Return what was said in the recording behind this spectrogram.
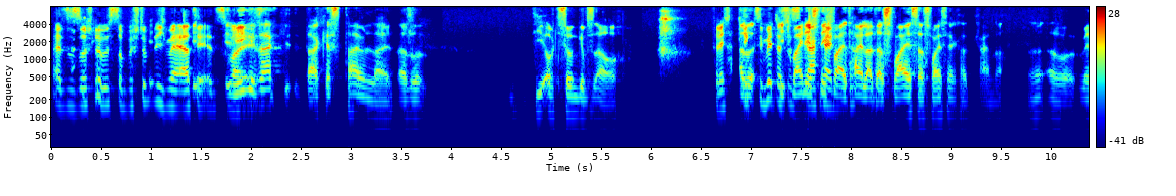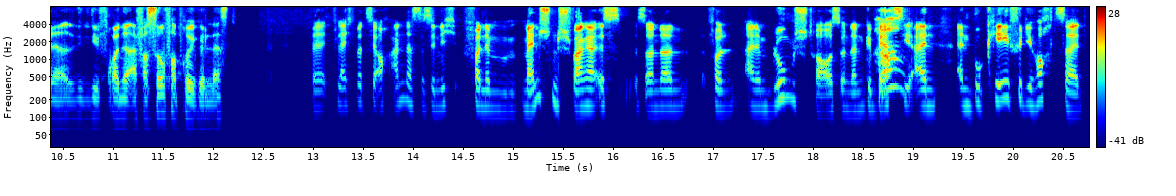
Also so schlimm ist doch bestimmt nicht mehr RTL 2. Wie gesagt, Darkest Timeline. Also die Option gibt es auch. Vielleicht kriegt Also sie mit, dass ich es meine gar jetzt nicht, kein, weil Tyler das weiß, das weiß ja gerade keiner. Ne? Also wenn er die die Freundin einfach so verprügeln lässt. Vielleicht wird es ja auch anders, dass sie nicht von einem Menschen schwanger ist, sondern von einem Blumenstrauß und dann gebärt Oh. sie ein, ein Bouquet für die Hochzeit.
